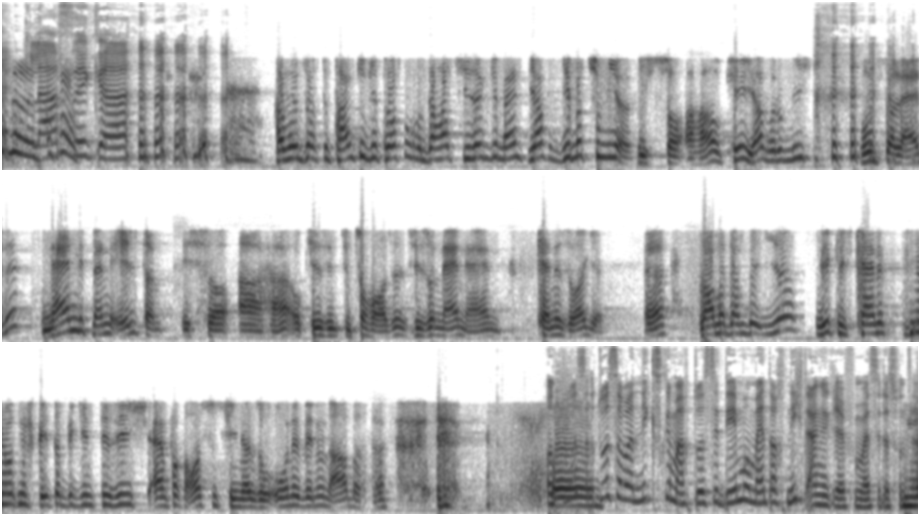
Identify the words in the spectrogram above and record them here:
Klassiker. haben wir uns auf der Tanke getroffen und da hat sie dann gemeint, ja, geh mal zu mir. Ich so, aha, okay, ja, warum nicht? Wohnst du alleine? Nein, mit meinen Eltern. Ich so, aha, okay, sind sie zu Hause? Sie so, nein, nein, keine Sorge. Ja, waren wir dann bei ihr, wirklich keine Minuten später beginnt sie sich einfach auszuziehen, also ohne Wenn und Aber. Und du hast, du hast aber nichts gemacht. Du hast in dem Moment auch nicht angegriffen, weil sie das von Nein,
